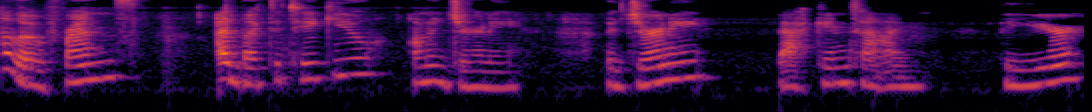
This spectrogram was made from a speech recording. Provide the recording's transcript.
Hello, friends. I'd like to take you on a journey. A journey back in time. The year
